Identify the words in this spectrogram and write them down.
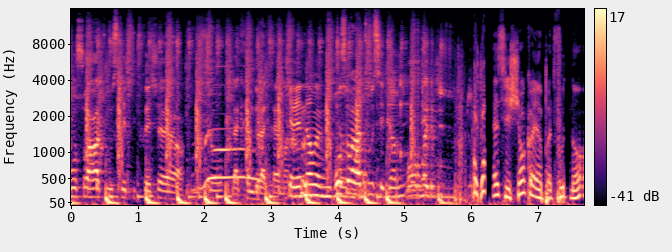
Bonsoir à tous les petites fraîcheurs. La crème de la crème. Quel énorme. Bonsoir à tous et bienvenue. Eh, c'est chiant quand il n'y a pas de foot, non?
